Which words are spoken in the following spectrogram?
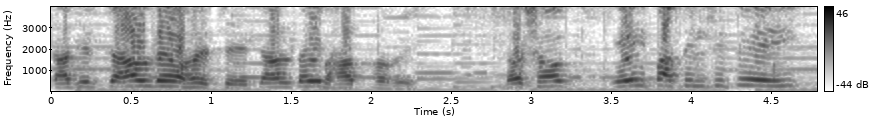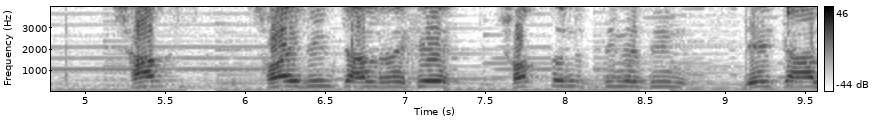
কাজের চাল দেওয়া হয়েছে চালটাই ভাত হবে। দর্শক, এই পাতিলটিতেই সাত, ছয় দিন চাল রেখে সপ্তম দিনের দিন যেই চাল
